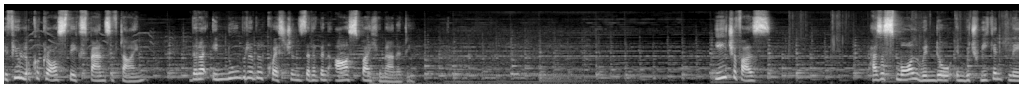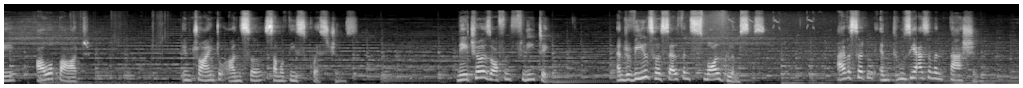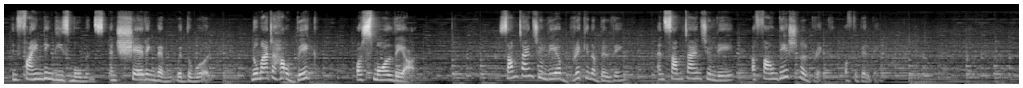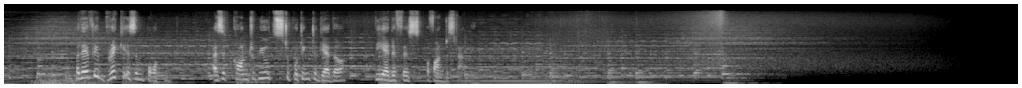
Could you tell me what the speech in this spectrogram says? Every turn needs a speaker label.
Speaker 1: If you look across the expanse of time, there are innumerable questions that have been asked by humanity. Each of us has a small window in which we can play our part in trying to answer some of these questions. Nature is often fleeting and reveals herself in small glimpses. I have a certain enthusiasm and passion in finding these moments and sharing them with the world, no matter how big or small they are. Sometimes you lay a brick in a building, and sometimes you lay a foundational brick of the building. But every brick is important as it contributes to putting together the edifice of understanding.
